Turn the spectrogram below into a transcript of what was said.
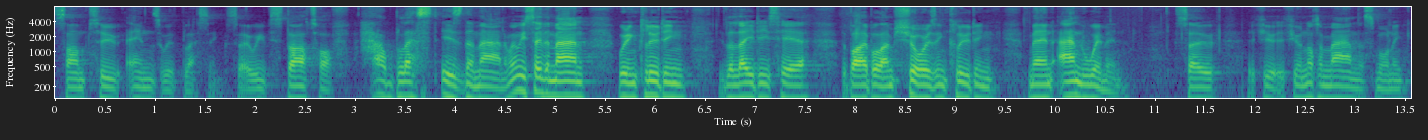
Psalm 2 ends with blessing. So we start off, how blessed is the man? And when we say the man, we're including the ladies here. The Bible, I'm sure, is including men and women. So if, you, if you're not a man this morning,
